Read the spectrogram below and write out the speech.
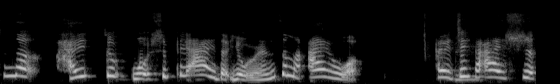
真的还就我是被爱的，有人这么爱我。而且这个爱是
